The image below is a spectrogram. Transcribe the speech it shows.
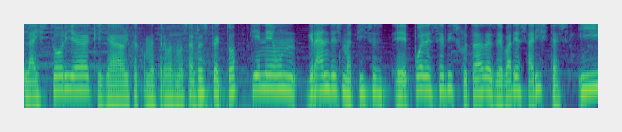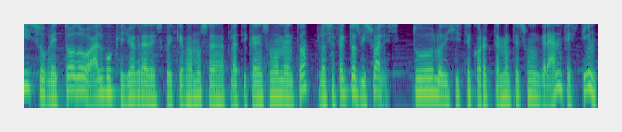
La historia, que ya ahorita comentaremos más al respecto, tiene un grandes matices, eh, puede ser disfrutada desde varias aristas y sobre todo algo que yo agradezco y que vamos a platicar en su momento, los efectos visuales. Tú lo dijiste correctamente, es un gran festín,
